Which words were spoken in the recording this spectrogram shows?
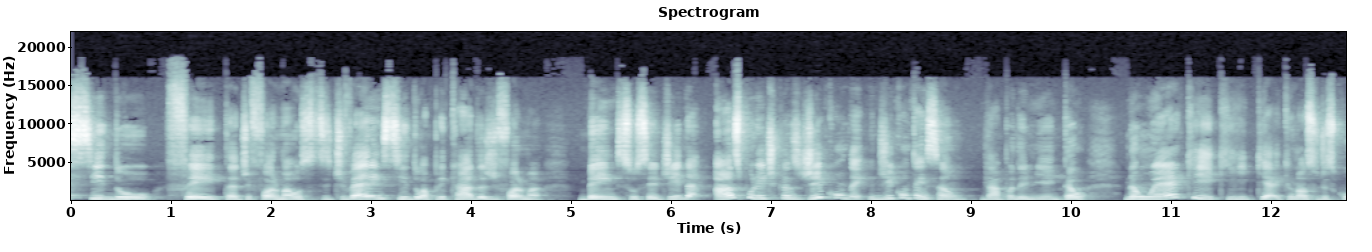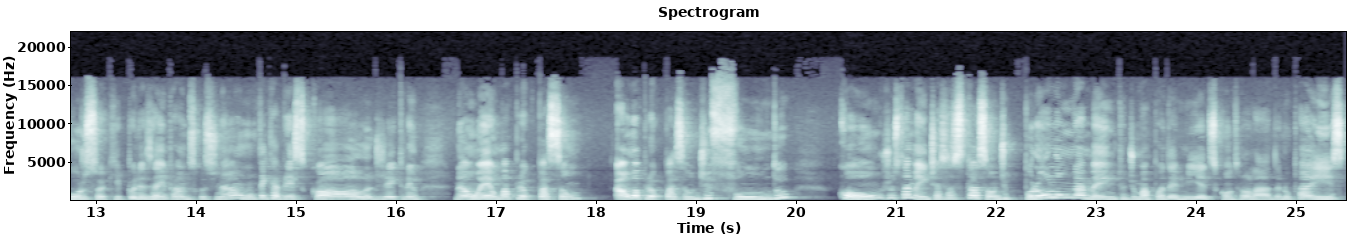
sido feita de forma, ou se tiverem sido aplicadas de forma bem sucedida as políticas de, de contenção da pandemia. Uhum. Então, não é que, que, que, é, que, o nosso discurso aqui, por exemplo, é um discurso de não, não tem que abrir escola de jeito nenhum. Não, é uma preocupação, há uma preocupação de fundo com justamente essa situação de prolongamento de uma pandemia descontrolada no país,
